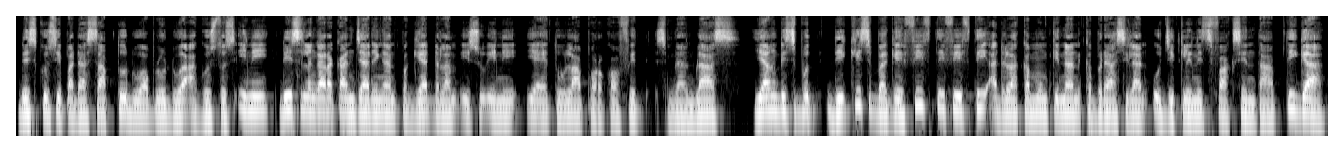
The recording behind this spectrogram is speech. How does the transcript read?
Diskusi pada Sabtu 22 Agustus ini diselenggarakan jaringan pegiat dalam isu ini yaitu lapor COVID-19. Yang disebut Diki sebagai 50-50 adalah kemungkinan keberhasilan uji klinis vaksin tahap 3.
